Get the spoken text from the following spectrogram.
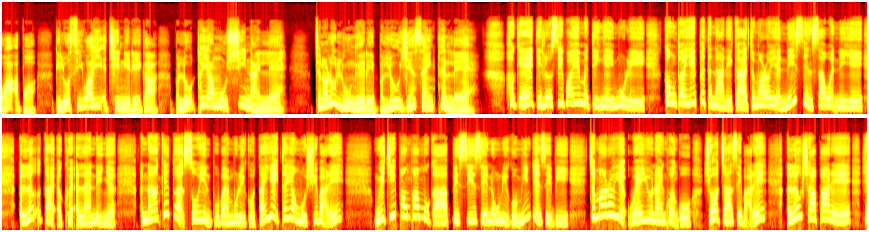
ဝအပေါ်ဒီလိုစီးပွားရေးအခြေအနေတွေကဘလို့ထက်ရောက်မှုရှိနိုင်လဲ။ကျွန်တော်တို့လူငယ်တွေဘလို့ရင်ဆိုင်သင့်လဲ ဟုတ်ကဲ့ဒီလိုစီးပွားရေးမတည်ငြိမ်မှုလေးကုံတော်ရေးပြဿနာတွေကကျမတို့ရဲ့နေ့စဉ်စာဝတ်နေရေးအလုတ်အကိုက်အခွင့်အလန်းတွေညအနာဂတ်အတွက်စိုးရင်ပူပန်မှုတွေကိုတိုက်ရိုက်ထက်ရောက်မှုရှိပါတယ်။ငွေကြီးဖောင်းဖောက်မှုကပစ္စည်းဈေးနှုန်းတွေကိုမြင့်တက်စေပြီးကျမတို့ရဲ့ဝယ်ယူနိုင်ခွင့်ကိုရော့ချစေပါတယ်။အလုတ်ရှားပါတဲ့ရ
